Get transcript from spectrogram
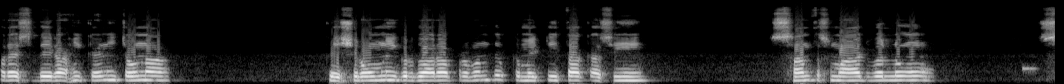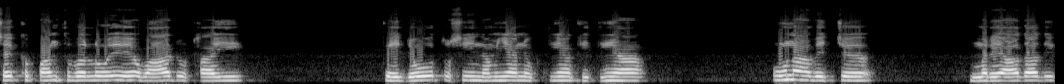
ਪ੍ਰੈਸ ਦੇ ਰਾਹੀਂ ਕਹਿਣੀ ਚਾਹੁੰਦਾ ਕਿ ਸ਼੍ਰੋਮਣੀ ਗੁਰਦੁਆਰਾ ਪ੍ਰਬੰਧਕ ਕਮੇਟੀ ਤੱਕ ਅਸੀਂ ਸੰਤ ਸਮਾਜ ਵੱਲੋਂ, ਸਿੱਖ ਪੰਥ ਵੱਲੋਂ ਇਹ ਆਵਾਜ਼ ਉਠਾਈ ਕਿ ਜੋ ਤੁਸੀਂ ਨਵੀਆਂ ਨਿਯੁਕਤੀਆਂ ਕੀਤੀਆਂ, ਉਹਨਾਂ ਵਿੱਚ ਮਰਿਆਦਾ ਦੀ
